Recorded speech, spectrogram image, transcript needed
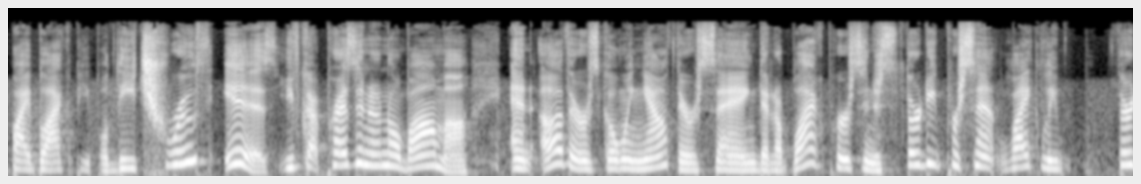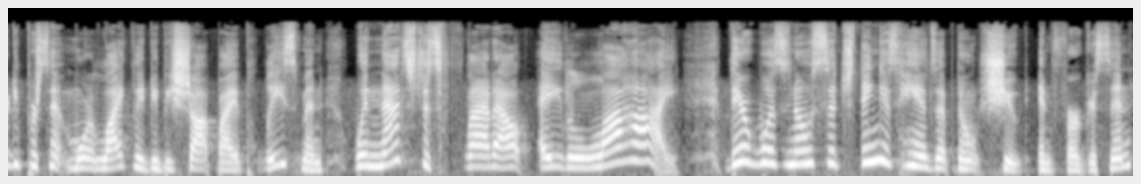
by black people. The truth is, you've got President Obama and others going out there saying that a black person is 30% likely 30% more likely to be shot by a policeman when that's just flat out a lie. There was no such thing as hands up, don't shoot in Ferguson.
